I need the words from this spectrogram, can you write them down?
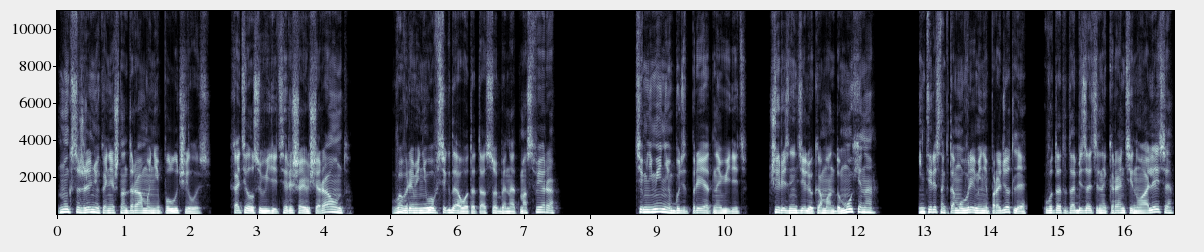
Ну и, к сожалению, конечно, драма не получилось. Хотелось увидеть решающий раунд. Во время него всегда вот эта особенная атмосфера. Тем не менее, будет приятно видеть через неделю команду Мухина. Интересно, к тому времени пройдет ли вот этот обязательный карантин у Олеся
